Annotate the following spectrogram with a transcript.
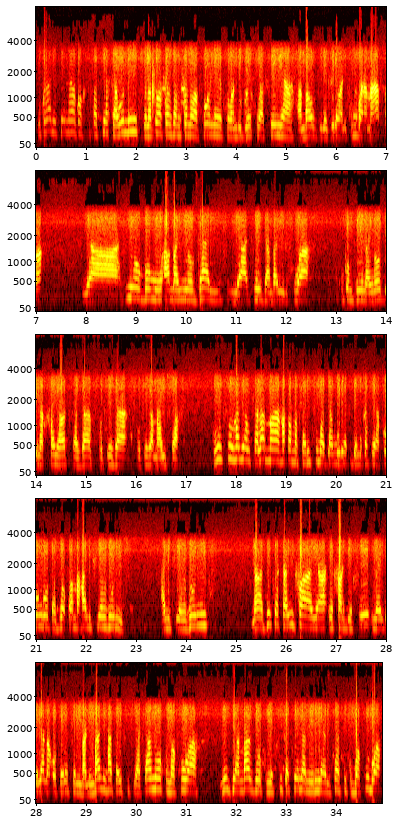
Shukrani tena kwa kutupatia kauli. Tunatoa kwanza mkono wa pole kwa ndugu wetu wa Kenya ambao vilevile walikumbwa na maafa ya hiyo bomu ama hiyo gari ya jeshi ambayo ilikuwa huko mjini Nairobi na kufanya watu kadhaa kupoteza kupoteza maisha. Kuhusu hali ya usalama hapa mashariki mwa Jamhuri ya Kidemokrasia ya Kongo, utajua kwamba hali sio nzuri, hali sio nzuri, na jeshi ya taifa ya FRDC inaendelea na operesheni mbalimbali. Hata hii siku ya tano kunakuwa miji ambazo kumesikika tena miria ya risasi kubwa kubwa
